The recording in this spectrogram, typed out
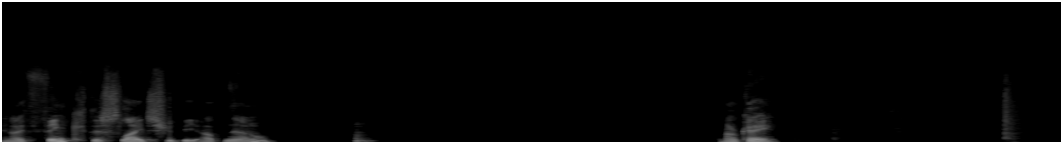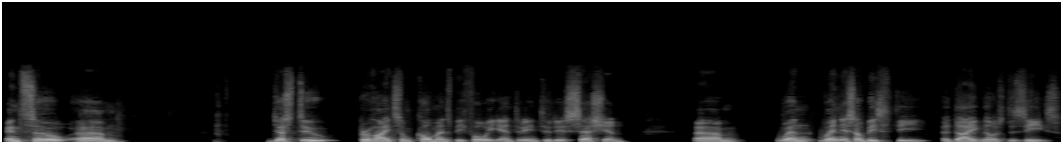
And I think the slides should be up now. Okay. And so um, just to provide some comments before we enter into this session, um, when, when is obesity a diagnosed disease?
